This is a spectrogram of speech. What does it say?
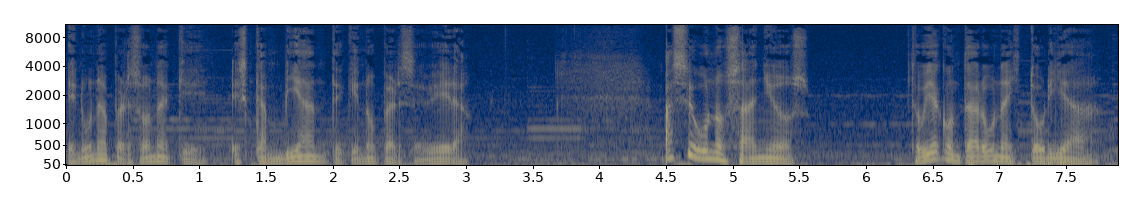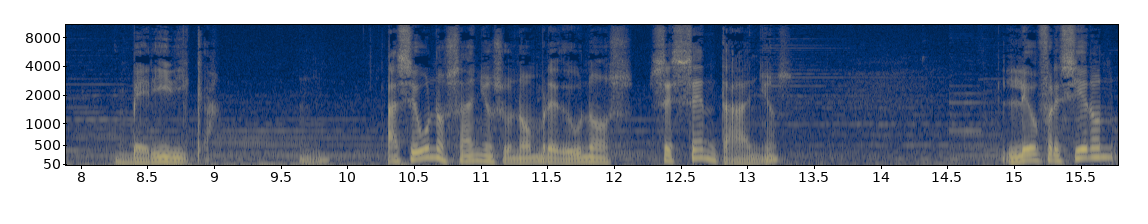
en una persona que es cambiante, que no persevera. Hace unos años, te voy a contar una historia verídica. Hace unos años un hombre de unos 60 años le ofrecieron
